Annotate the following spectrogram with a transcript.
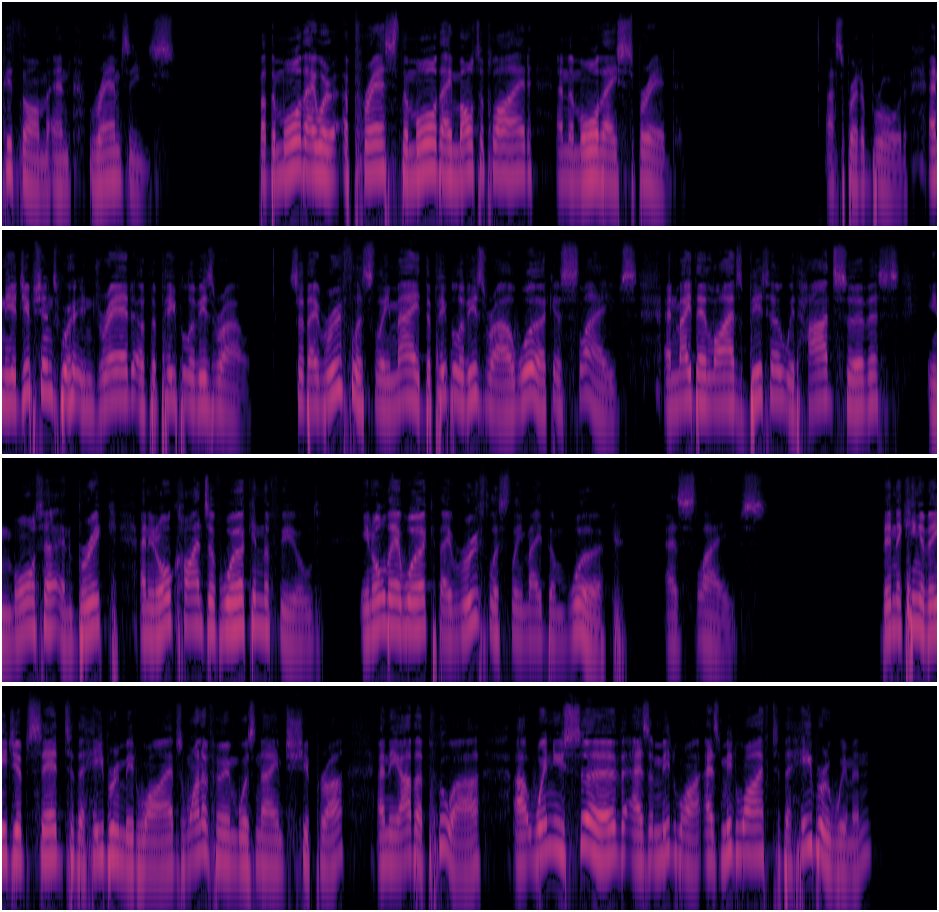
Pithom and Ramses. But the more they were oppressed, the more they multiplied, and the more they spread, uh, spread abroad. And the Egyptians were in dread of the people of Israel. So they ruthlessly made the people of Israel work as slaves and made their lives bitter with hard service in mortar and brick and in all kinds of work in the field. In all their work, they ruthlessly made them work as slaves. Then the king of Egypt said to the Hebrew midwives, one of whom was named Shiphrah and the other Puah, uh, When you serve as, a midwife, as midwife to the Hebrew women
